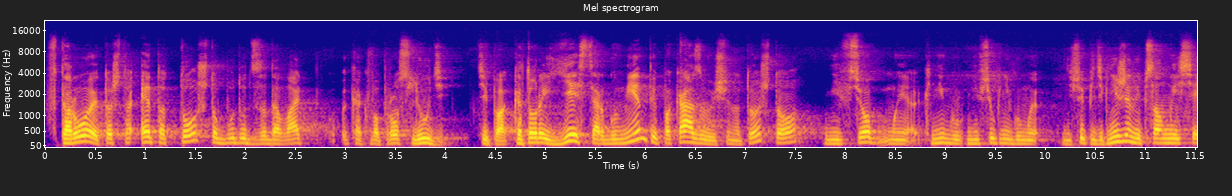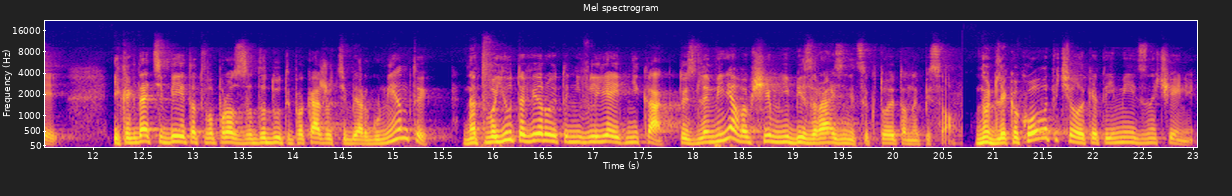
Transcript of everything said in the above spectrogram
второе, то, что это то, что будут задавать как вопрос люди, типа, которые есть аргументы, показывающие на то, что не все мы книгу, не всю книгу мы, не все пятикнижие написал Моисей. И когда тебе этот вопрос зададут и покажут тебе аргументы, на твою-то веру это не влияет никак. То есть для меня вообще мне без разницы, кто это написал. Но для какого-то человека это имеет значение.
